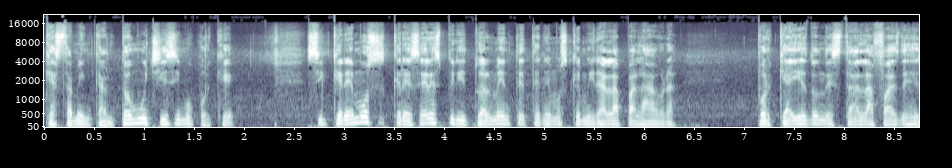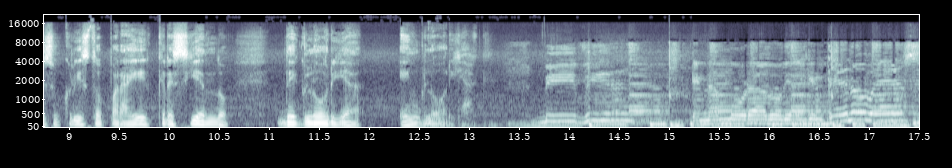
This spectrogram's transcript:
que hasta me encantó muchísimo porque si queremos crecer espiritualmente tenemos que mirar la palabra, porque ahí es donde está la faz de Jesucristo para ir creciendo de gloria en gloria. Vivir enamorado de alguien que no ves.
